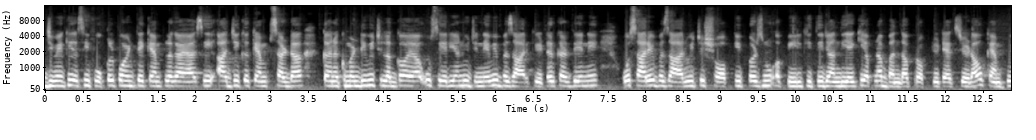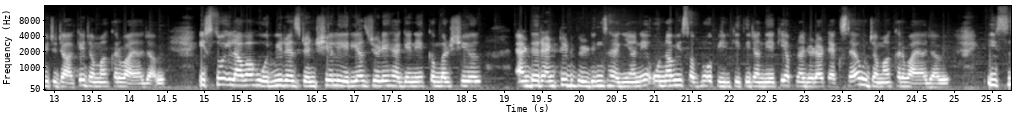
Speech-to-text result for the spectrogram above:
ਜਿਵੇਂ ਕਿ ਅਸੀਂ ਫੋਕਲ ਪੁਆਇੰਟ ਤੇ ਕੈਂਪ ਲਗਾਇਆ ਸੀ, ਅੱਜ ਇੱਕ ਕੈਂਪ ਸਾਡਾ ਕਣਕ ਮੰਡੀ ਵਿੱਚ ਲੱਗਾ ਹੋਇਆ, ਉਸ ਏਰੀਆ ਨੂੰ ਜਿੰਨੇ ਵੀ ਬਾਜ਼ਾਰ ਕੇਟਰ ਕਰਦੇ ਨੇ ਉਹ ਸਾਰੇ ਬਾਜ਼ਾਰ ਵਿੱਚ ਸ਼ਾਪਕੀਪਰਸ ਨੂੰ ਅਪੀਲ ਕੀਤੀ ਜਾਂਦੀ ਹੈ ਕਿ ਆਪਣਾ ਬੰਦਾ ਪ੍ਰਾਪਰਟੀ ਟੈਕਸ ਜਿਹੜਾ ਉਹ ਕੈਂਪ ਵਿੱਚ ਜਾ ਕੇ ਜਮ੍ਹਾਂ ਕਰਵਾਇਆ ਜਾਵੇ। ਇਸ ਤੋਂ ਇਲਾਵਾ ਹੋਰ ਵੀ ਰੈਜ਼ੀਡੈਂਸ਼ੀਅਲ ਏਰੀਆਜ਼ ਜਿਹੜੇ ਹੈਗੇ ਨੇ ਕਮਰਸ਼ੀਅਲ ਐਂਡ ਰੈਂਟਡ ਬਿਲਡਿੰਗਸ ਹੈਗੀਆਂ ਨੇ, ਉਹਨਾਂ ਵੀ ਸਭ ਨੂੰ ਅਪੀਲ ਕੀਤੀ ਜਾਂਦੀ ਹੈ ਕਿ ਆਪਣਾ ਜਿਹੜਾ ਟੈਕਸ ਹੈ ਉਹ ਜਮ੍ਹਾਂ ਕਰਵਾਇਆ ਜਾਵੇ। ਇਸ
